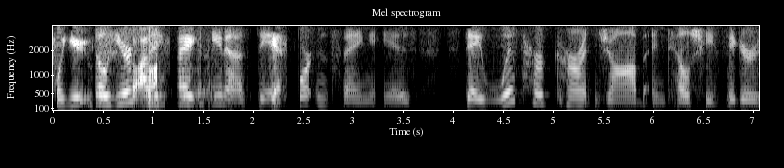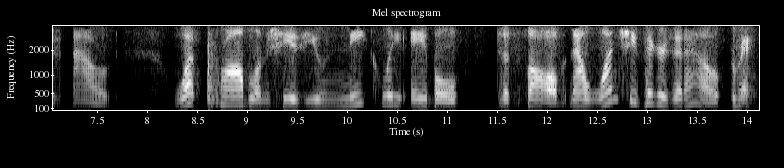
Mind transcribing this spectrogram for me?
for you. So you're so saying, say, Tina, the yes. important thing is stay with her current job until she figures out what problem she is uniquely able to solve. Now, once she figures it out, Correct.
